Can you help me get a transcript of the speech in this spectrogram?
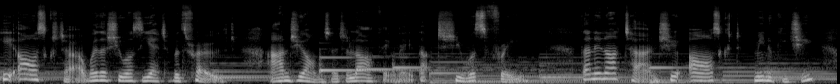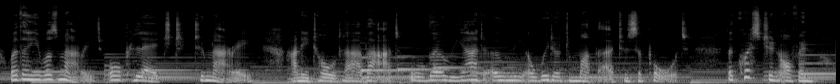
He asked her whether she was yet betrothed, and she answered laughingly that she was free. Then, in her turn, she asked Minokichi whether he was married or pledged to marry, and he told her that, although he had only a widowed mother to support, the question of an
